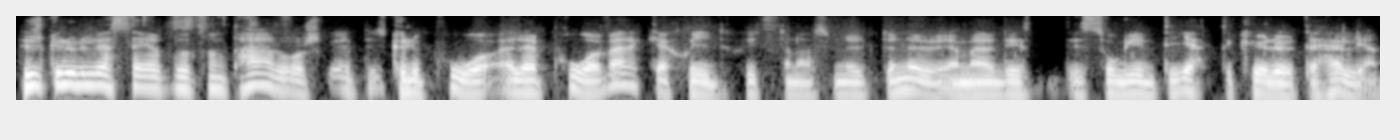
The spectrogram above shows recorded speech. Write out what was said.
Hur skulle du vilja säga att ett sånt här år sk- skulle på, eller påverka skidskyttarna som är ute nu? Jag menar, det, det såg inte jättekul ut i helgen.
